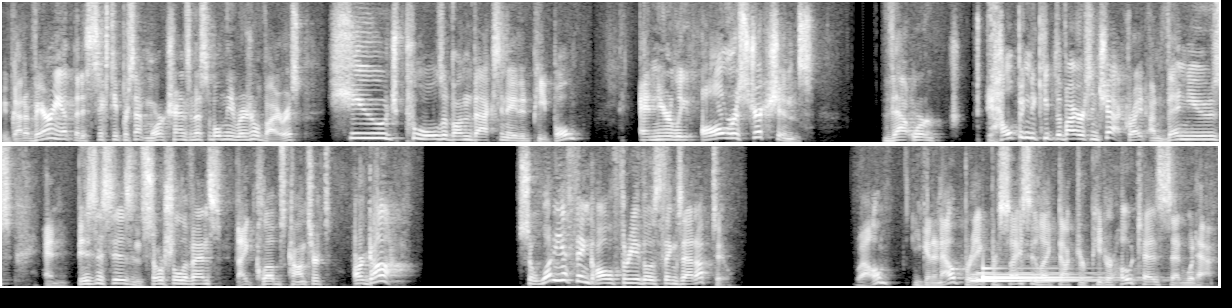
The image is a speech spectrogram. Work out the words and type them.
We've got a variant that is 60% more transmissible than the original virus, huge pools of unvaccinated people, and nearly all restrictions that were helping to keep the virus in check, right? On venues and businesses and social events, nightclubs, concerts are gone. So, what do you think all three of those things add up to? Well, you get an outbreak precisely like Dr. Peter Hotez said would happen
